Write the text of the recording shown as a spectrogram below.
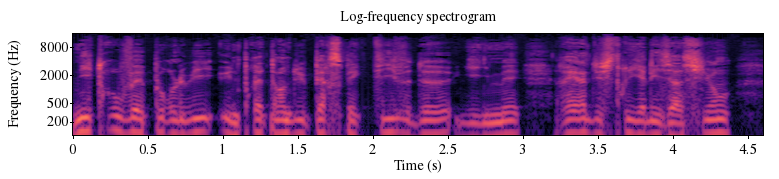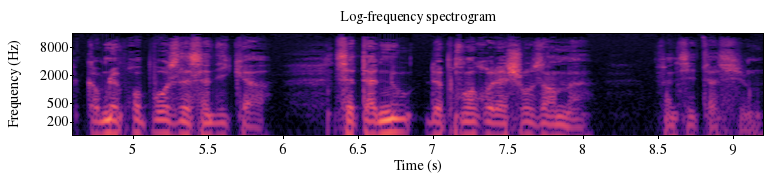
ni trouver pour lui une prétendue perspective de réindustrialisation, comme le proposent les syndicats. C'est à nous de prendre les choses en main. Fin de citation.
